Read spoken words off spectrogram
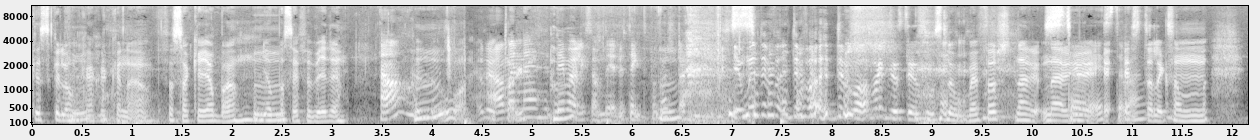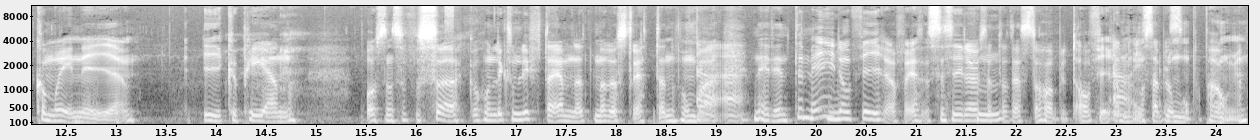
det, skulle hon kanske kunna försöka jobba, Mm. jobba sig förbi det. ja. Sju år, det ja men eh, det var liksom det du tänkte på första. Ja, men det, var, det, var, det var faktiskt det som slog mig först när, när eh? Ester liksom kommer in i, eh, i kupén. Och sen så försöker hon liksom lyfta ämnet med rösträtten. Hon bara, Ja, ja. nej det är inte mig de firar. För Cecilia har ju Mm. sett att Ester har blivit avfirad Ja, med massa blommor på perrongen.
